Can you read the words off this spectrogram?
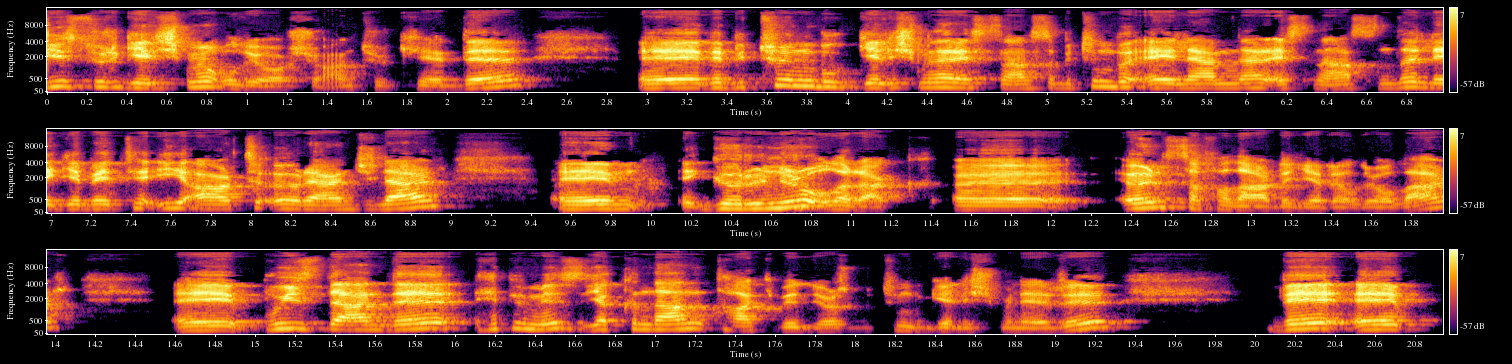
bir sürü gelişme oluyor şu an Türkiye'de. Ee, ve bütün bu gelişmeler esnası, bütün bu eylemler esnasında LGBTİ artı öğrenciler e, görünür olarak, eee, ön safhalarda yer alıyorlar. Eee, bu yüzden de hepimiz yakından takip ediyoruz bütün bu gelişmeleri ve, eee,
